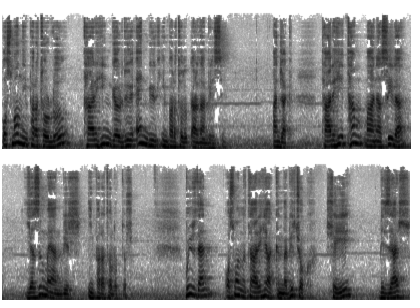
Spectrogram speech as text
Osmanlı İmparatorluğu tarihin gördüğü en büyük imparatorluklardan birisi. Ancak tarihi tam manasıyla yazılmayan bir imparatorluktur. Bu yüzden Osmanlı tarihi hakkında birçok şeyi bizler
